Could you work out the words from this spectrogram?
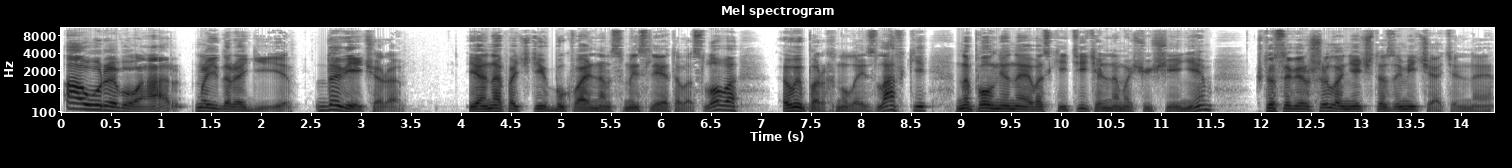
Ауревуар, мои дорогие, до вечера». И она почти в буквальном смысле этого слова выпорхнула из лавки, наполненная восхитительным ощущением — что совершила нечто замечательное.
